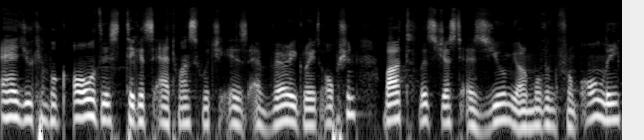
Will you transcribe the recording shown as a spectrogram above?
and you can book all these tickets at once which is a very great option. But let's just assume you are moving from only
